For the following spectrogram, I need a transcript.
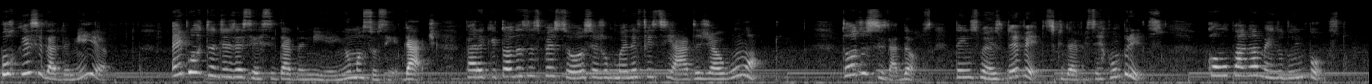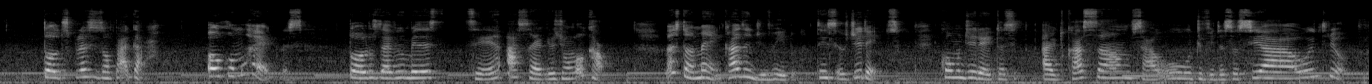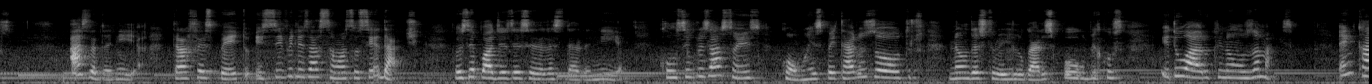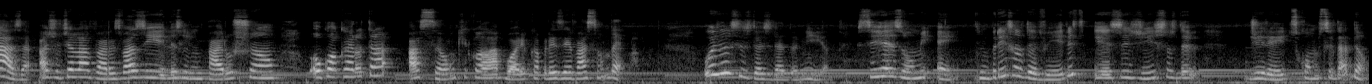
Por que cidadania? É importante exercer cidadania em uma sociedade para que todas as pessoas sejam beneficiadas de algum modo. Todos os cidadãos têm os mesmos deveres que devem ser cumpridos, como o pagamento do imposto. Todos precisam pagar, ou como regras, todos devem obedecer às regras de um local. Mas também cada indivíduo tem seus direitos, como direito à educação, saúde, vida social, entre outros. A cidadania traz respeito e civilização à sociedade. Você pode exercer a cidadania com simples ações como respeitar os outros, não destruir lugares públicos e doar o que não usa mais. Em casa, ajude a lavar as vasilhas, limpar o chão ou qualquer outra ação que colabore com a preservação dela. O exercício da cidadania se resume em cumprir seus deveres e exigir seus de direitos como cidadão.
